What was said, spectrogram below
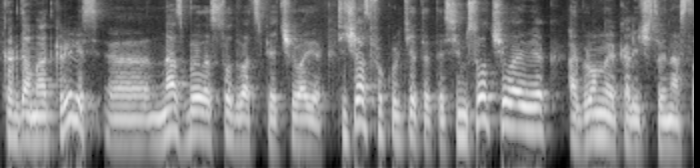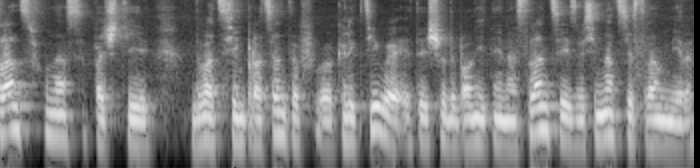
Когда мы открылись, э, нас было 125 человек. Сейчас факультет – это 700 человек, огромное количество иностранцев у нас, почти 27% э, коллектива – это еще дополнительные иностранцы из 18 стран мира.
